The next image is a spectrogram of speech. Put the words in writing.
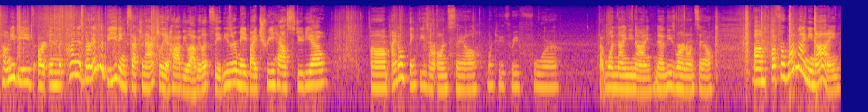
Pony beads are in the kind of, they're in the beading section actually at Hobby Lobby. Let's see, these are made by Treehouse Studio. Um, I don't think these were on sale. One, two, three, four, at $1.99. No, these weren't on sale. Um, but for $1.99,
